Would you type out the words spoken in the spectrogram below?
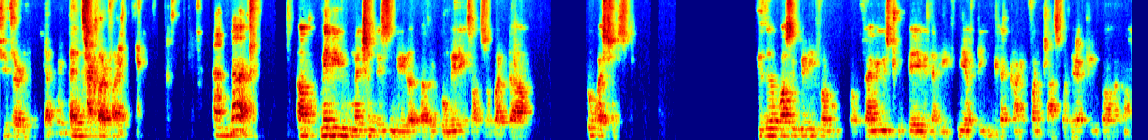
two thirty. Yeah, thanks for clarifying. Um, Melanie. Uh, maybe you mentioned this in the other two meetings also, but uh, two questions. Is there a possibility for, for families to pay with an EFT, electronic fund transfer directly to our account?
